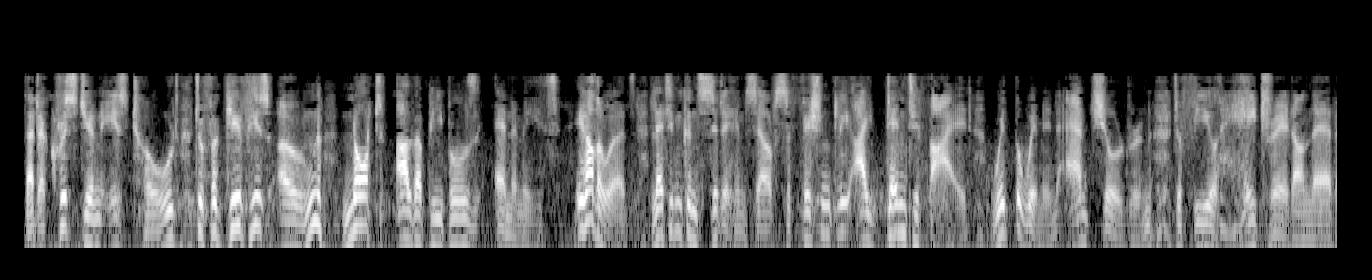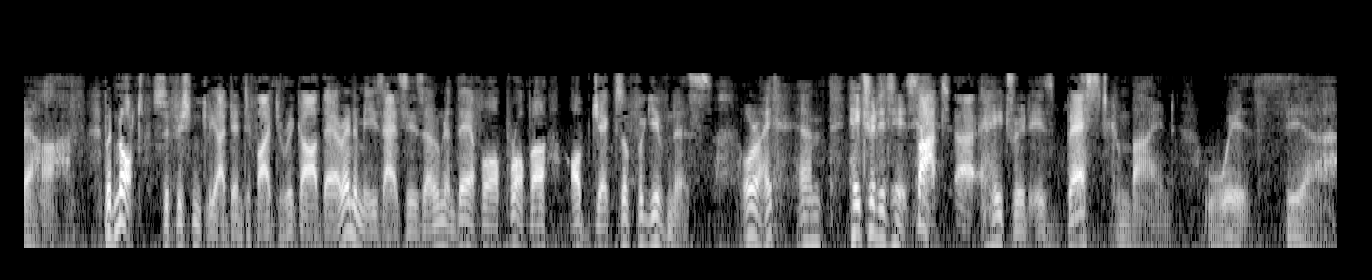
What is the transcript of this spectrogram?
that a Christian is told to forgive his own, not other people's enemies. In other words, let him consider himself sufficiently identified with the women and children to feel hatred on their behalf but not sufficiently identified to regard their enemies as his own and therefore proper objects of forgiveness. All right. Um, hatred it is. But uh, hatred is best combined with fear.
